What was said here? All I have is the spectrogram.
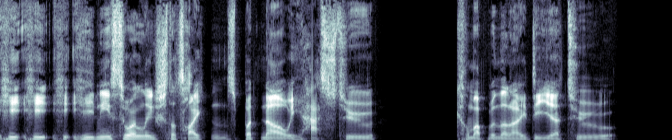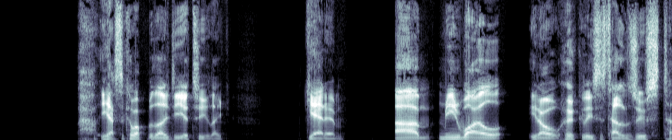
he he he he needs to unleash the Titans, but now he has to come up with an idea to he has to come up with an idea to like get him. Um meanwhile, you know, Hercules is telling Zeus t-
